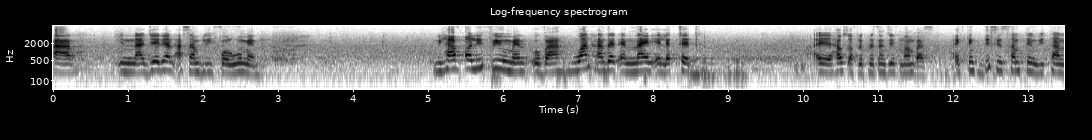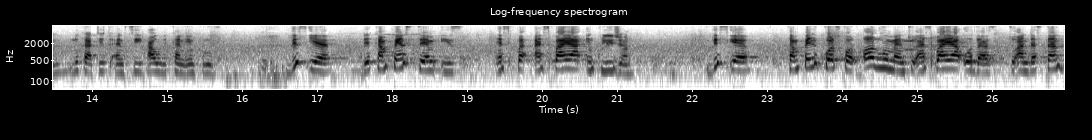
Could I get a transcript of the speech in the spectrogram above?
are in Nigerian Assembly for Women. We have only three women over 109 elected uh, House of Representative members. I think this is something we can look at it and see how we can improve. This year, the campaign's theme is Inspire Inclusion. This year, campaign calls for all women to inspire others to understand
